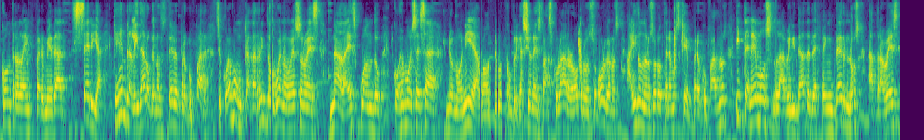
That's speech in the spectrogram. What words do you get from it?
contra la enfermedad seria, que es en realidad lo que nos debe preocupar. Si cogemos un catarrito, bueno, eso no es nada, es cuando cogemos esa neumonía, cuando tenemos complicaciones vasculares o otros órganos, ahí es donde nosotros tenemos que preocuparnos y tenemos la habilidad de defendernos a través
